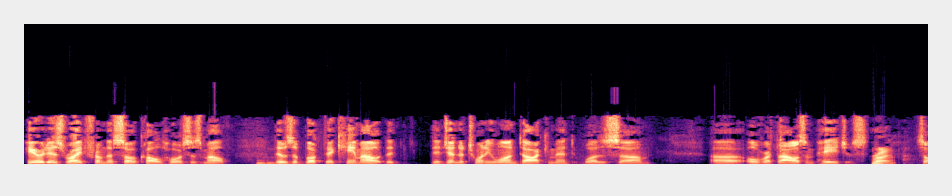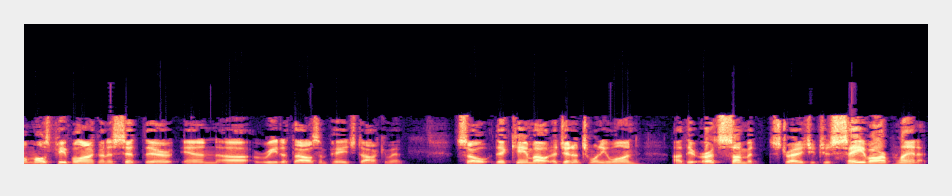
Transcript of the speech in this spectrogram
here it is, right from the so-called horse's mouth. There was a book that came out that the Agenda 21 document was um, uh, over a thousand pages. Right. So most people aren't going to sit there and uh, read a thousand page document. So there came out Agenda 21, uh, the Earth Summit strategy to save our planet.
